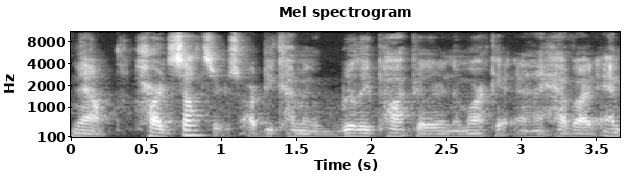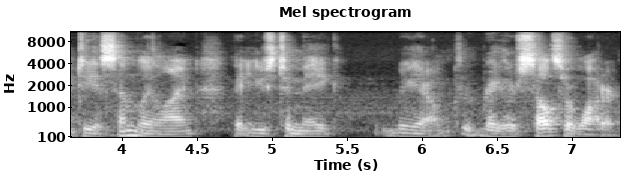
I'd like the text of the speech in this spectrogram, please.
Now, hard seltzers are becoming really popular in the market, and I have an empty assembly line that used to make you know regular seltzer water.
